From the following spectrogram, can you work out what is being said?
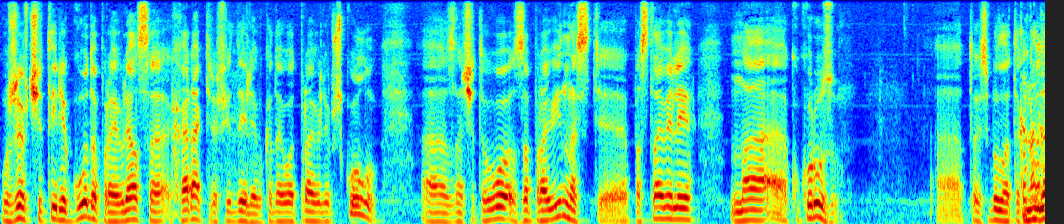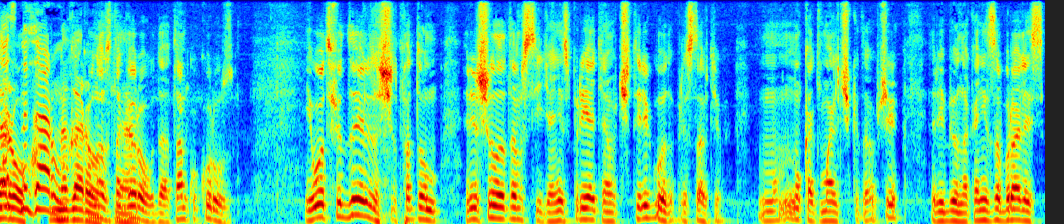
уже в 4 года проявлялся характер Фиделя. Когда его отправили в школу, э, значит, его за провинность поставили на кукурузу. То есть было такое... Как на горох. На горох. На горох, у нас да. на горох, да, там кукуруза. И вот Фидель, значит, потом решил отомстить. Они с приятелем в 4 года, представьте, ну, как мальчик, это вообще ребенок. Они забрались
